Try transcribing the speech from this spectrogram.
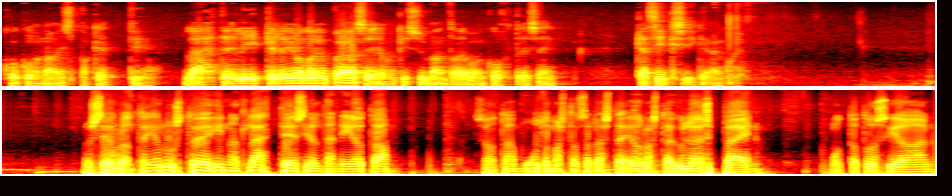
kokonaispaketti lähtee liikkeelle, jolla jo pääsee johonkin syvän taivaan kohteeseen käsiksi ikään kuin? No seurantajalustojen hinnat lähtee sieltä niin jota sanotaan muutamasta sadasta eurosta ylöspäin, mutta tosiaan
